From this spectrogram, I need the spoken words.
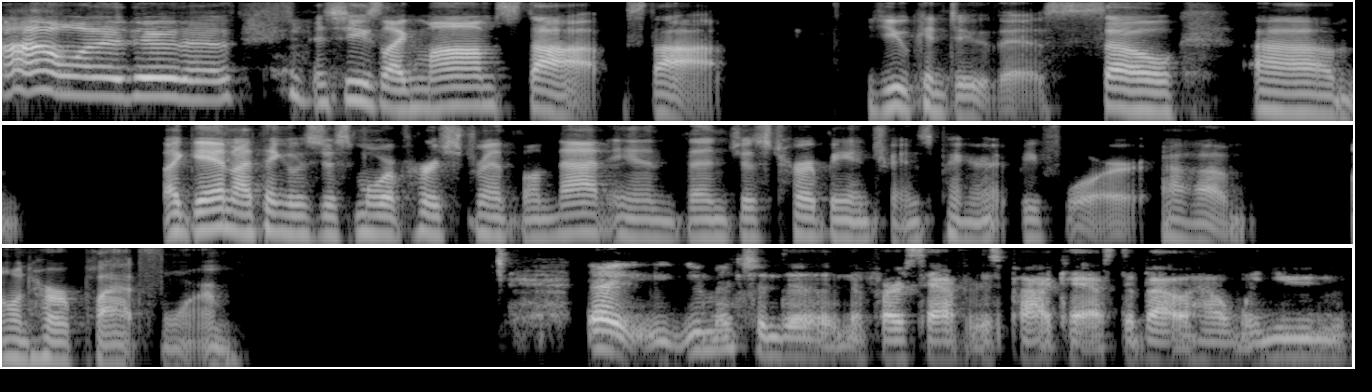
I don't want to do this. And she's like, Mom, stop, stop. You can do this. So, um, again, I think it was just more of her strength on that end than just her being transparent before um, on her platform. Uh, you mentioned the, in the first half of this podcast about how when you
